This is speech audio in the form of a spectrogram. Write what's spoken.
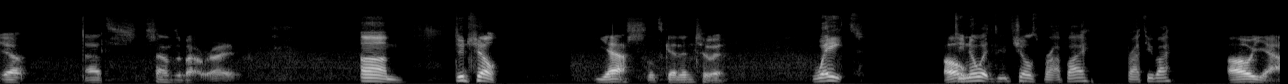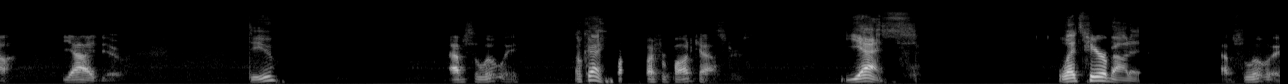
Yep. That's sounds about right. um, dude, chill. Yes, let's get into it. Wait. Oh, Do you oh. know what Dude Chill's brought by? Brought to you by? oh yeah. Yeah, I do. Do you? Absolutely. Okay. Why for podcasters? Yes. Let's hear about it. Absolutely.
